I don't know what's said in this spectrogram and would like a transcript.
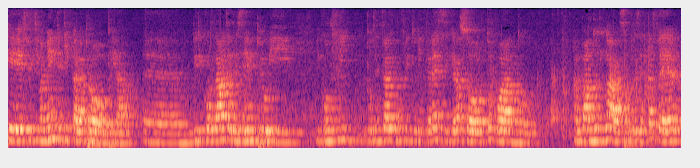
Che effettivamente dica la propria. Eh, vi ricordate ad esempio i, i il potenziale conflitto di interessi che era sorto quando al bando di gara si presenta FER,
